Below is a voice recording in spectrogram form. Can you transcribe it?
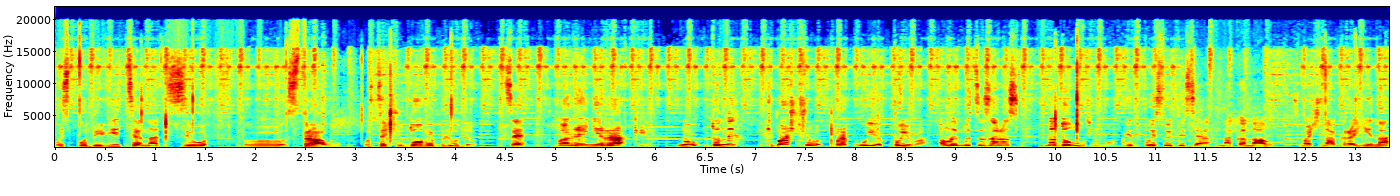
Ось подивіться на цю е, страву. Оце чудове блюдо. Це варені раки. Ну, до них хіба що бракує пива, але ми це зараз надолужимо. Підписуйтеся на канал Смачна країна,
